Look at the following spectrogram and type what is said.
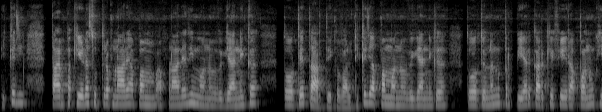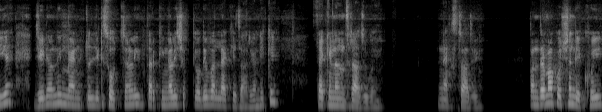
ਠੀਕ ਹੈ ਜੀ? ਤਾਂ ਆਪਾਂ ਕਿਹੜਾ ਸੂਤਰ ਅਪਣਾ ਰਹੇ ਹਾਂ? ਆਪਾਂ ਅਪਣਾ ਰਹੇ ਹਾਂ ਜੀ ਮਨੋਵਿਗਿਆਨਿਕ ਤੌਰ ਤੇ ਤਾਰਤਿਕ ਵੱਲ, ਠੀਕ ਹੈ ਜੀ? ਆਪਾਂ ਮਨੋਵਿਗਿਆਨਿਕ ਤੌਰ ਤੇ ਉਹਨਾਂ ਨੂੰ ਪ੍ਰਪੇਅਰ ਕਰਕੇ ਫਿਰ ਆਪਾਂ ਨੂੰ ਕੀ ਹੈ? ਜਿਹੜੀ ਉਹਨਾਂ ਦੀ ਮੈਂਟਲ ਜਿਹੜੀ ਸੋਚਣ ਵਾਲੀ, ਤਰਕਿੰਗ ਵਾਲੀ ਸ਼ਕਤੀ ਉਹਦੇ ਵੱਲ ਲੈ ਕੇ ਜਾ ਰਹੇ ਹਾਂ, ਠੀਕ ਹੈ ਸੈਕਿੰਡ ਆਨਸਰ ਆ ਜਾਊਗਾ ਜੀ। ਨੈਕਸਟ ਆ ਜੀ। 15ਵਾਂ ਕੁਐਸਚਨ ਦੇਖੋ ਜੀ।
